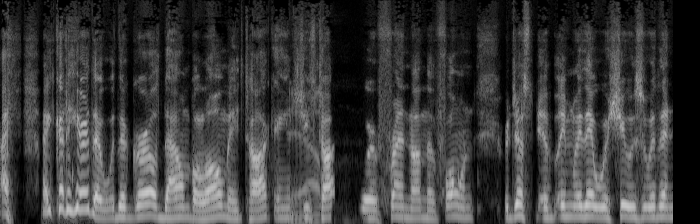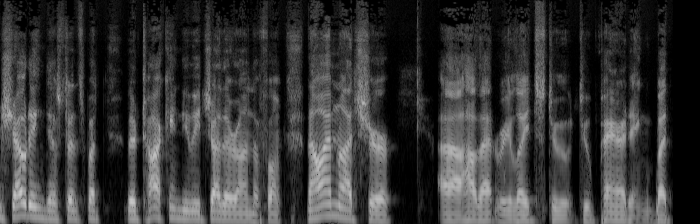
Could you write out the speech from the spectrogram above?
I, I could hear the the girl down below me talking, and she's talking to her friend on the phone. Or just I mean, they were she was within shouting distance, but they're talking to each other on the phone. Now I'm not sure uh, how that relates to to parenting, but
